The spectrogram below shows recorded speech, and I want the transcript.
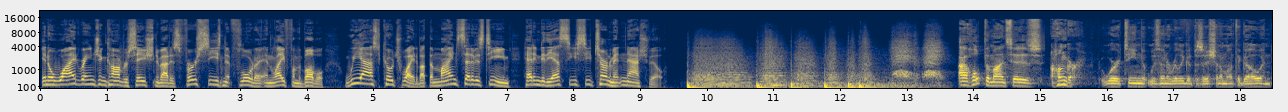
In a wide ranging conversation about his first season at Florida and life on the bubble, we asked Coach White about the mindset of his team heading to the SEC tournament in Nashville. I hope the mindset is hunger. We're a team that was in a really good position a month ago, and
